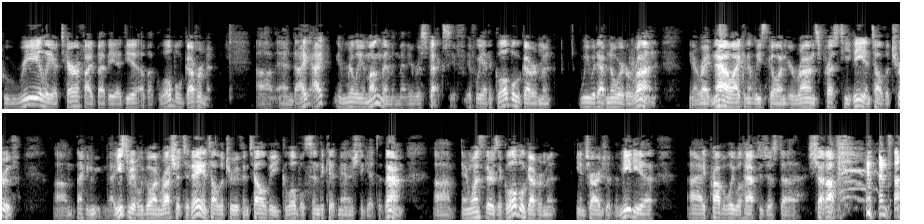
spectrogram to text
who really are terrified by the idea of a global government. Uh, and I, I am really among them in many respects. If, if we had a global government, we would have nowhere to run. You know, right now I can at least go on Iran's press TV and tell the truth. Um, I can, I used to be able to go on Russia Today and tell the truth until the global syndicate managed to get to them. Uh, and once there's a global government in charge of the media, I probably will have to just uh, shut up and uh,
